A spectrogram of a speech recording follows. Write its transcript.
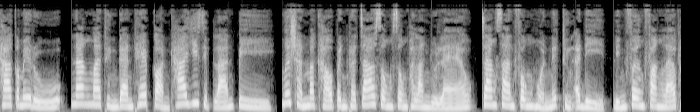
ข้าก็ไม่รู้ นางมาถึงแดนเทพก่อนข้า20 ล้านปี เมื่อฉันมาเขาเป็นพระเจ้าทรงทรงพลังอยู่แล้ว จางซานฟงหวนนึกถึงอดีต หลินเฟิงฟังแล้วพ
